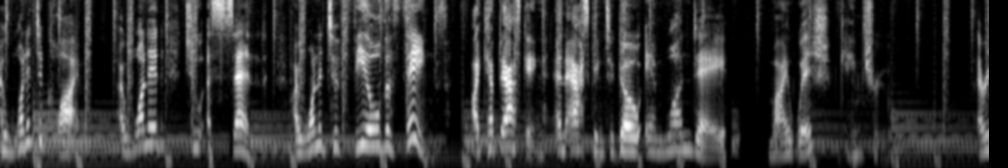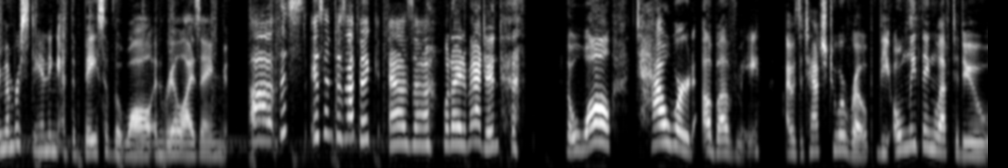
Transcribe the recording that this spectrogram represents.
I wanted to climb. I wanted to ascend. I wanted to feel the things. I kept asking and asking to go, and one day, my wish came true. I remember standing at the base of the wall and realizing, uh, this isn't as epic as uh, what I had imagined. the wall towered above me. I was attached to a rope. The only thing left to do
